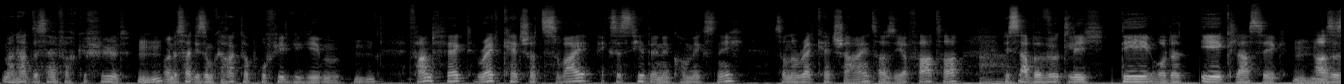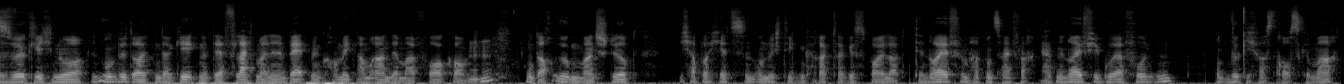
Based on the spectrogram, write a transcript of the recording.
man hat es einfach gefühlt. Mhm. Und es hat diesem Charakterprofil gegeben. Mhm. Fun Fact: Redcatcher 2 existiert in den Comics nicht, sondern Redcatcher 1, also ihr Vater, ist aber wirklich D- oder E-Klassik. Mhm. Also es ist wirklich nur ein unbedeutender Gegner, der vielleicht mal in einem Batman-Comic am Rande mal vorkommt Mhm. und auch irgendwann stirbt. Ich habe euch jetzt einen unwichtigen Charakter gespoilert. Der neue Film hat uns einfach, er hat eine neue Figur erfunden und wirklich was draus gemacht.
